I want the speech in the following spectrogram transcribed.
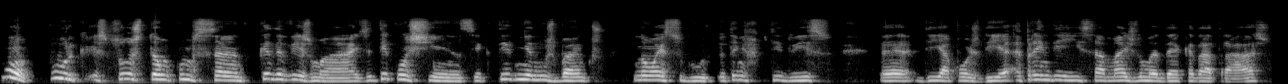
Bom, porque as pessoas estão começando cada vez mais a ter consciência que ter dinheiro nos bancos não é seguro. Eu tenho repetido isso uh, dia após dia. Aprendi isso há mais de uma década atrás,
